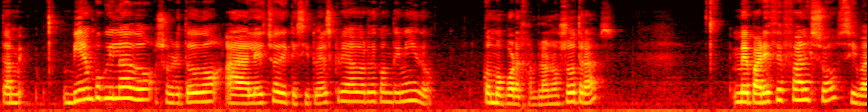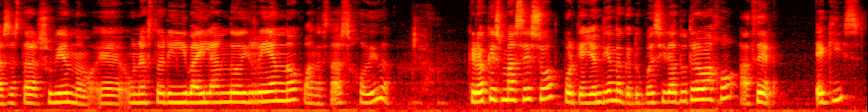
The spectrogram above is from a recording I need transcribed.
también. Viene un poco hilado, sobre todo, al hecho de que si tú eres creador de contenido, como por ejemplo nosotras, me parece falso si vas a estar subiendo eh, una story bailando y riendo cuando estás jodida. Creo que es más eso, porque yo entiendo que tú puedes ir a tu trabajo, hacer X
